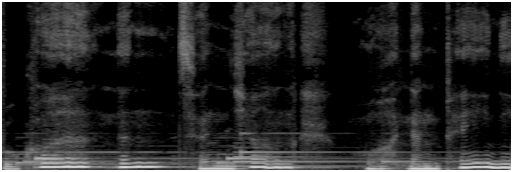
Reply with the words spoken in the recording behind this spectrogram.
不管能怎样我能陪你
